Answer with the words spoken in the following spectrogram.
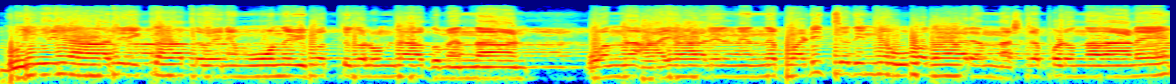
ഗുരുവിനെ ആദരിക്കാത്തവന് മൂന്ന് വിപത്തുകൾ ഉണ്ടാകുമെന്നാണ്. ഒന്ന് അയാളിൽ നിന്ന് പഠിച്ചതിന്റെ ഉപകാരം നഷ്ടപ്പെടുന്നതാണ്.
